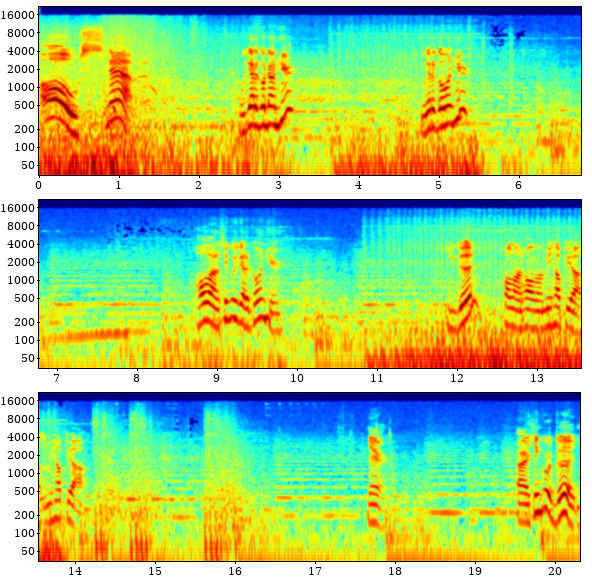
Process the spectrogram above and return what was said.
Oh, snap. We gotta go down here? We gotta go in here? Hold on, I think we gotta go in here. You good? Hold on, hold on, let me help you out. Let me help you out. There. Alright, I think we're good.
